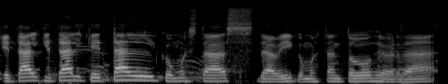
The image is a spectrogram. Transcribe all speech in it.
¿Qué tal? ¿Qué tal? ¿Qué tal? ¿Cómo estás, David? ¿Cómo están todos? De verdad,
